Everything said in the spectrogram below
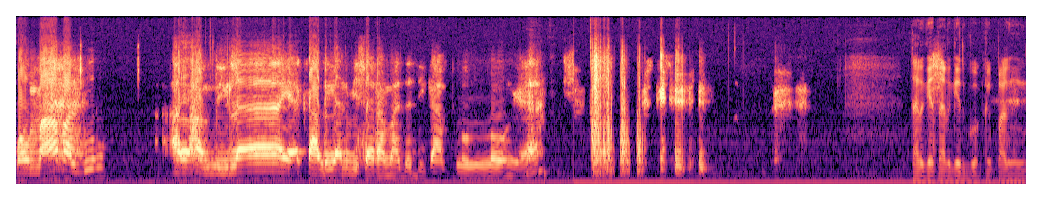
Mohon maaf Albin. Alhamdulillah ya kalian bisa Ramadan di kampung ya. target-target gue paling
